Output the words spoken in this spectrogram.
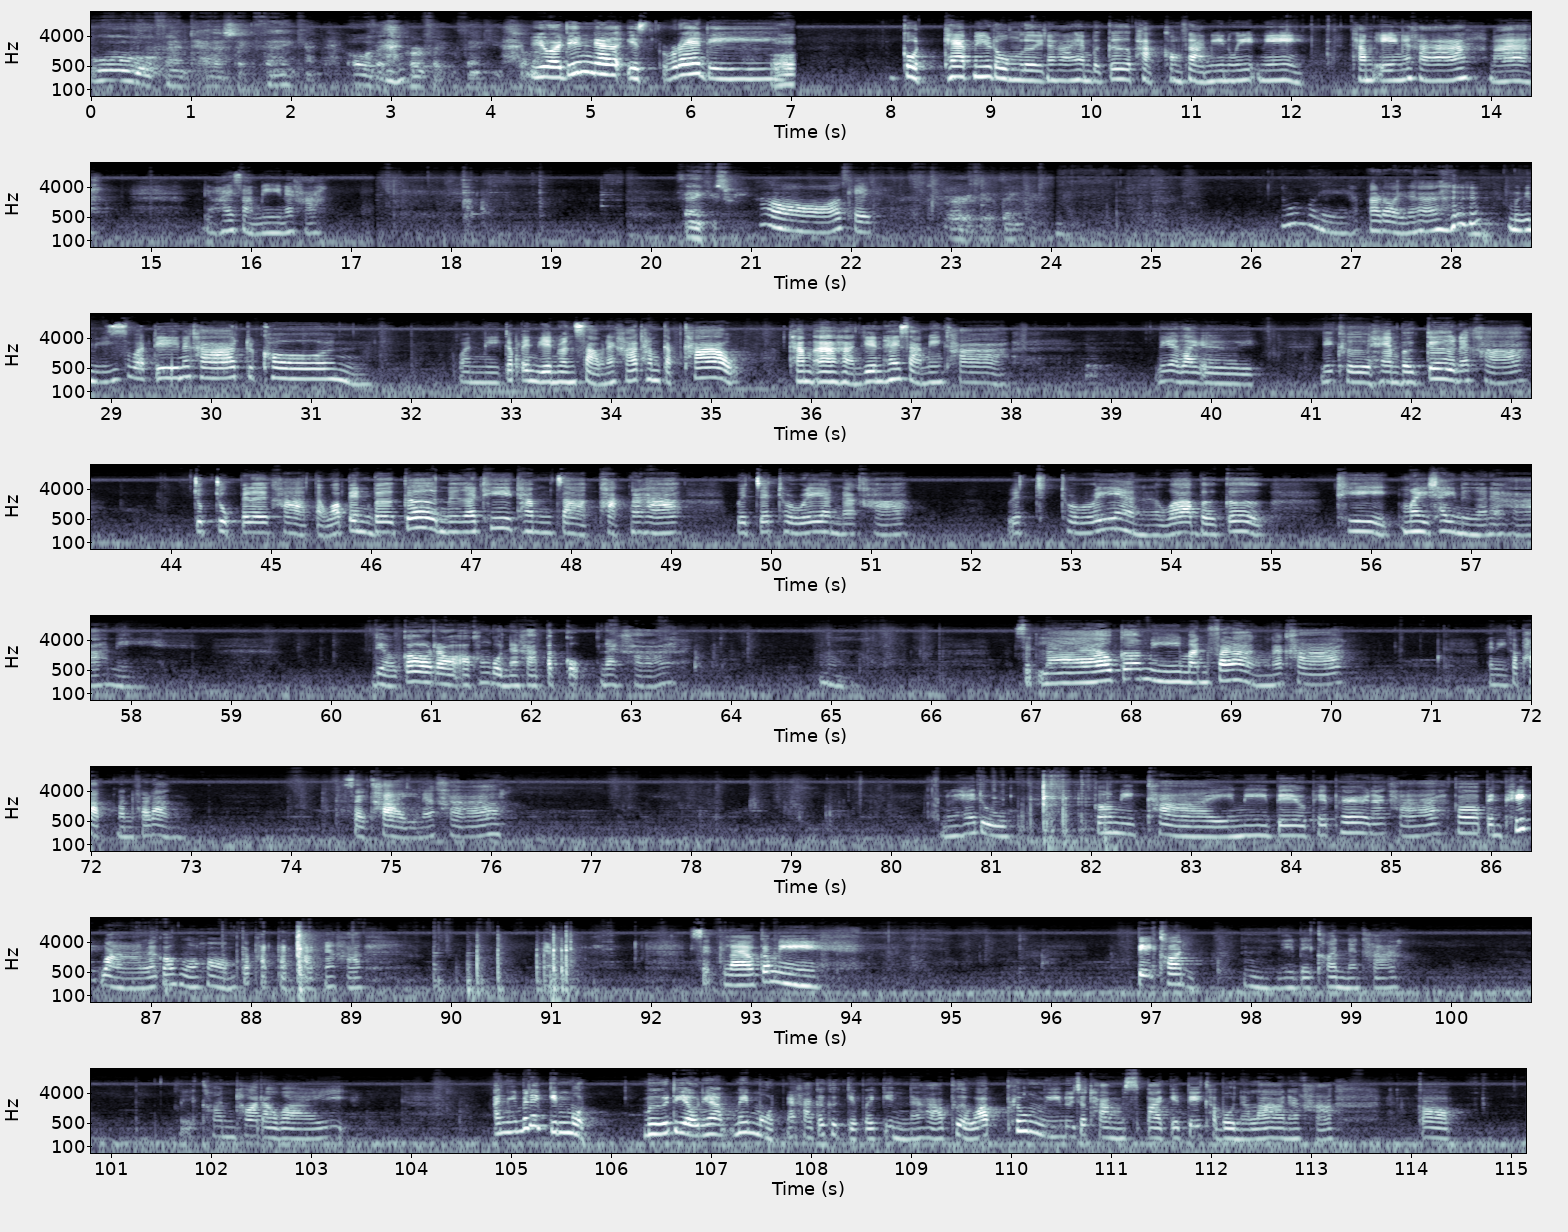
Oh, fantastic. Thank you. Oh, that's perfect. Thank you so much. Your dinner is ready โอ้กดแทบไม่ลงเลยนะคะ แฮมเบอร์เกอร์ผักของสามีนุ้ยนี่ทำเองนะคะ มา เดี๋ยวให้สามีนะคะ Thank you, sweet. อ๋อโอเค Very good. Thank you. โอ้ยอร่อยนะคะ มื้อนี้ สวัสดีนะคะทุกคน วันนี้ก็เป็นเย็นวันเสาร์นะคะทำกับข้าวทำอาหารเย็นให้สามีค่ะ นี่อะไรเอ่ย นี่คือแฮมเบอร์เกอร์นะคะ จุกๆไปเลยค่ะ แต่ว่าเป็นเบอร์เกอร์เนื้อที่ทำจากผักนะคะ vegetarian นะคะ vegetarian หรือว่าเบอร์เกอร์ ที่ไม่ใช่เนื้อนะคะนี่เดี๋ยวก็รอเอาข้างบนนะคะ ประกบนะคะเสร็จแล้วก็มีมันฝรั่งนะคะ อันนี้ก็ผัดมันฝรั่ง ใส่ไข่นะคะนุ้ยให้ดู ก็มีไข่ มีเบลเพปเปอร์นะคะ ก็เป็นพริกหวานแล้วก็หัวหอมก็ผัดผัดผัดนะคะ เสร็จแล้วก็มีเบคอนอืมนี่เบคอนนะคะ เบคอนทอดเอาไว้ อันนี้ไม่ได้กินหมด มื้อเดียวเนี่ยไม่หมดนะคะ ก็คือเก็บไว้กินนะคะ เผื่อว่าพรุ่งนี้นุ้ยจะทำสปาเกตตี้คาโบนาร่านะคะ ก็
